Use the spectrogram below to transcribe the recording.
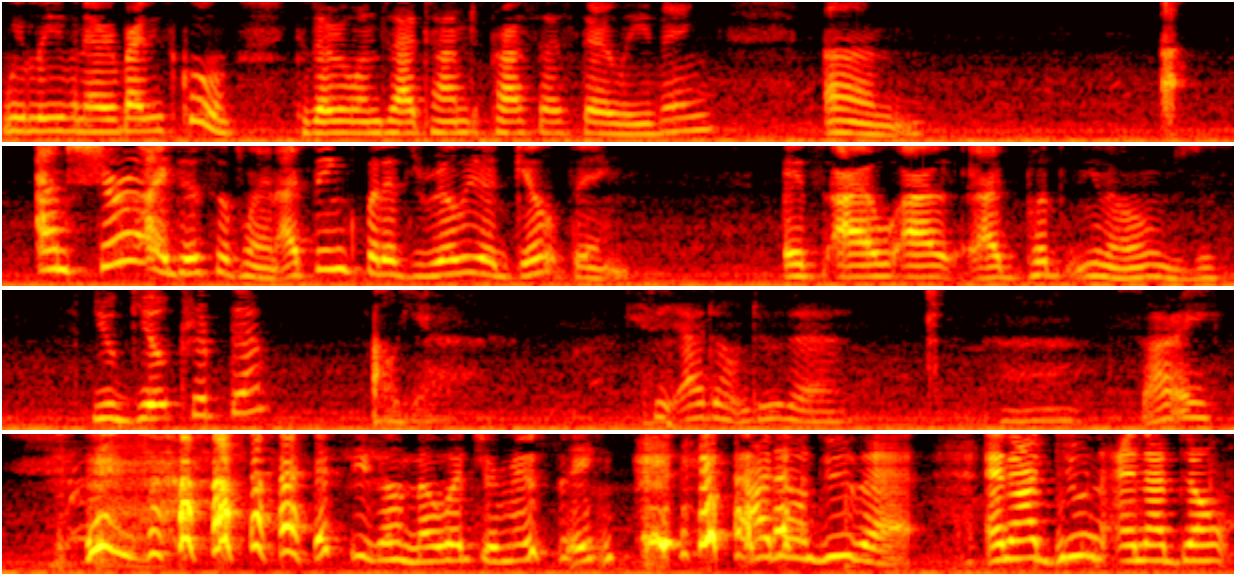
we leave and everybody's cool because everyone's had time to process their leaving. Um, I, I'm sure I discipline. I think, but it's really a guilt thing. It's I I I put you know just You guilt trip them? oh yeah. See, I don't do that. Sorry. you don't know what you're missing. I don't do that, and I do, and I don't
